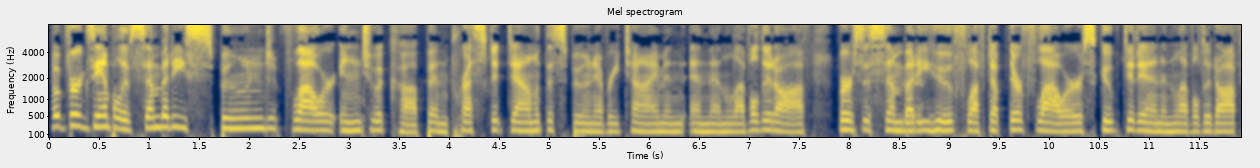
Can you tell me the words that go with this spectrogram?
but for example, if somebody spooned flour into a cup and pressed it down with the spoon every time, and and then leveled it off, versus somebody mm-hmm. who fluffed up their flour, scooped it in, and leveled it off,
